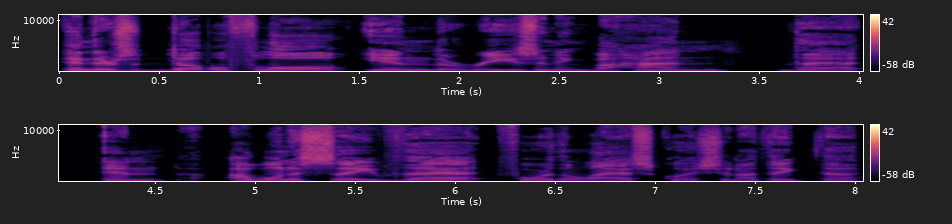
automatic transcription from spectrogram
And there's a double flaw in the reasoning behind that. And I want to save that for the last question. I think the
